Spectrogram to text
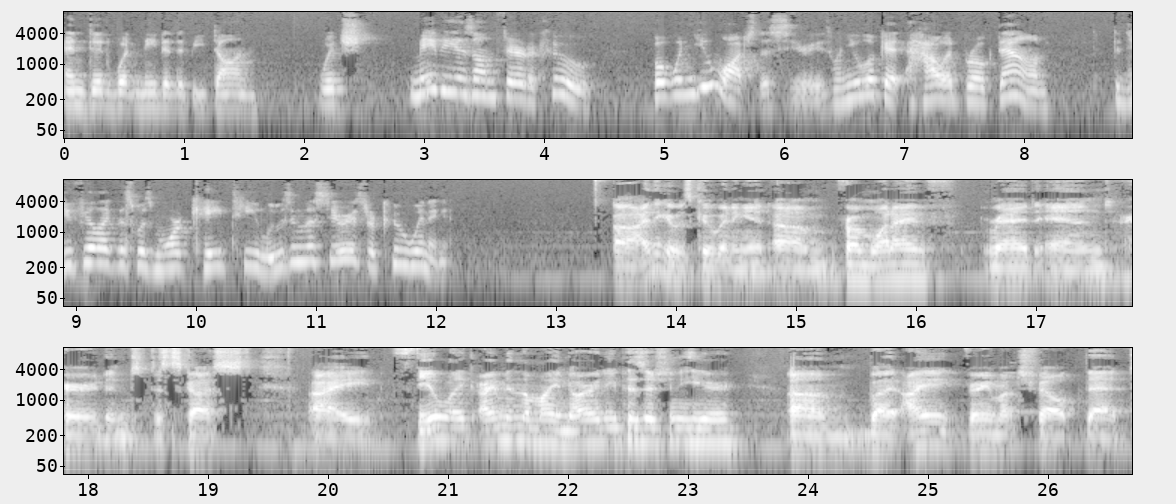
and did what needed to be done, which maybe is unfair to KOO. But when you watch this series, when you look at how it broke down, did you feel like this was more KT losing the series or KOO winning it? Uh, I think it was KOO winning it. Um, from what I've read and heard and discussed, I feel like I'm in the minority position here, um, but I very much felt that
